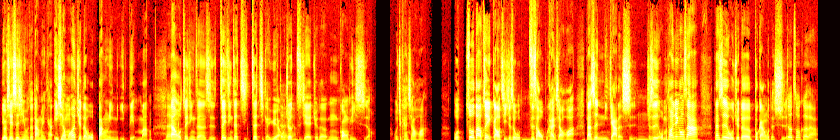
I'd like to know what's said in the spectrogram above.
有些事情我就当没看。以前我们会觉得我帮你一点忙，但我最近真的是最近这几这几个月啊，我就直接觉得嗯，关我屁事哦，我就看笑话。我做到最高级就是我至少我不看笑话，嗯、但是你家的事，嗯、就是我们同一间公司啊，但是我觉得不干我的事，各做各的、啊，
